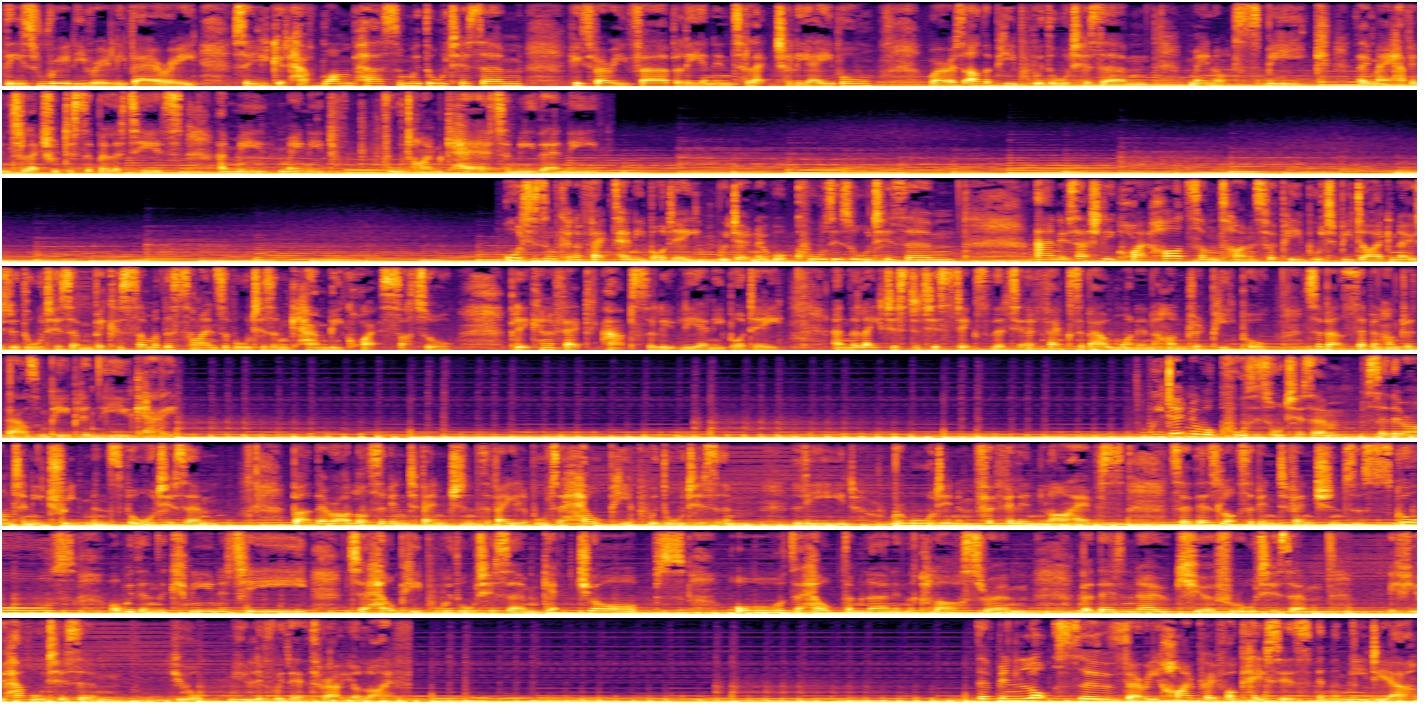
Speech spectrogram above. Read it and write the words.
These really, really vary. So, you could have one person with autism who's very verbally and intellectually able, whereas other people with autism may not speak, they may have intellectual disabilities, and may, may need full time care to meet their need. Can affect anybody. We don't know what causes autism, and it's actually quite hard sometimes for people to be diagnosed with autism because some of the signs of autism can be quite subtle, but it can affect absolutely anybody. And the latest statistics that it affects about one in a hundred people, so about 700,000 people in the UK. Autism, so there aren't any treatments for autism, but there are lots of interventions available to help people with autism lead rewarding and fulfilling lives. So there's lots of interventions at schools or within the community to help people with autism get jobs or to help them learn in the classroom, but there's no cure for autism. If you have autism, you you live with it throughout your life. There have been lots of very high profile cases in the media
